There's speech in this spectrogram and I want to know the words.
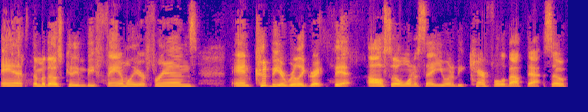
and some of those could even be family or friends, and could be a really great fit. I also want to say you want to be careful about that. So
